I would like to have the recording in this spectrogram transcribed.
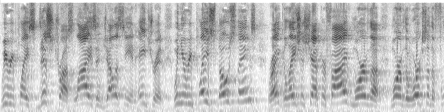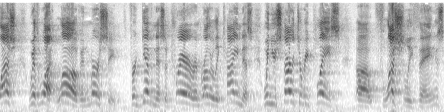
We replace distrust, lies, and jealousy and hatred. When you replace those things, right? Galatians chapter 5, more of the more of the works of the flesh with what? Love and mercy, forgiveness and prayer and brotherly kindness. When you start to replace uh, fleshly things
